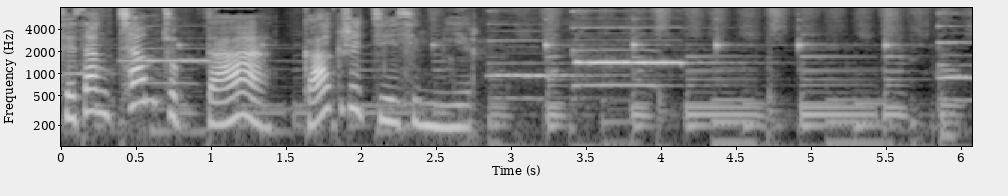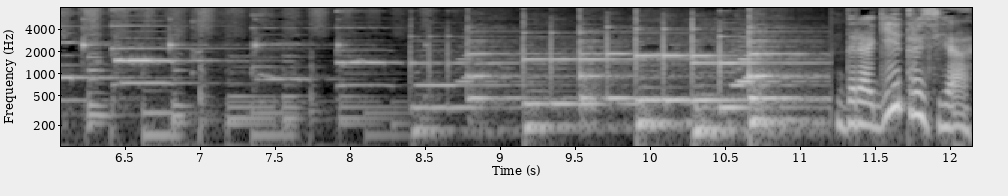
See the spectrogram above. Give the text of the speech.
Сесанг чам чупта. Как же тесен мир. Дорогие друзья,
